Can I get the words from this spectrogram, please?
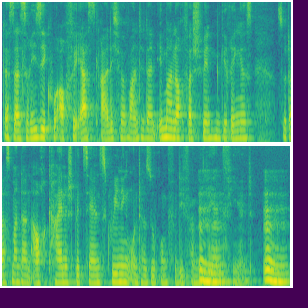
dass das Risiko auch für erstgradig Verwandte dann immer noch verschwindend gering ist, sodass man dann auch keine speziellen Screening-Untersuchungen für die Familie mhm. empfiehlt. Mhm.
